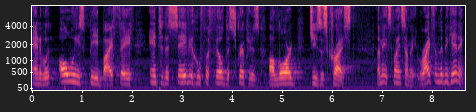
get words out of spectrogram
and it would always be by faith into the Savior who fulfilled the Scriptures, our Lord Jesus Christ. Let me explain something. Right from the beginning,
